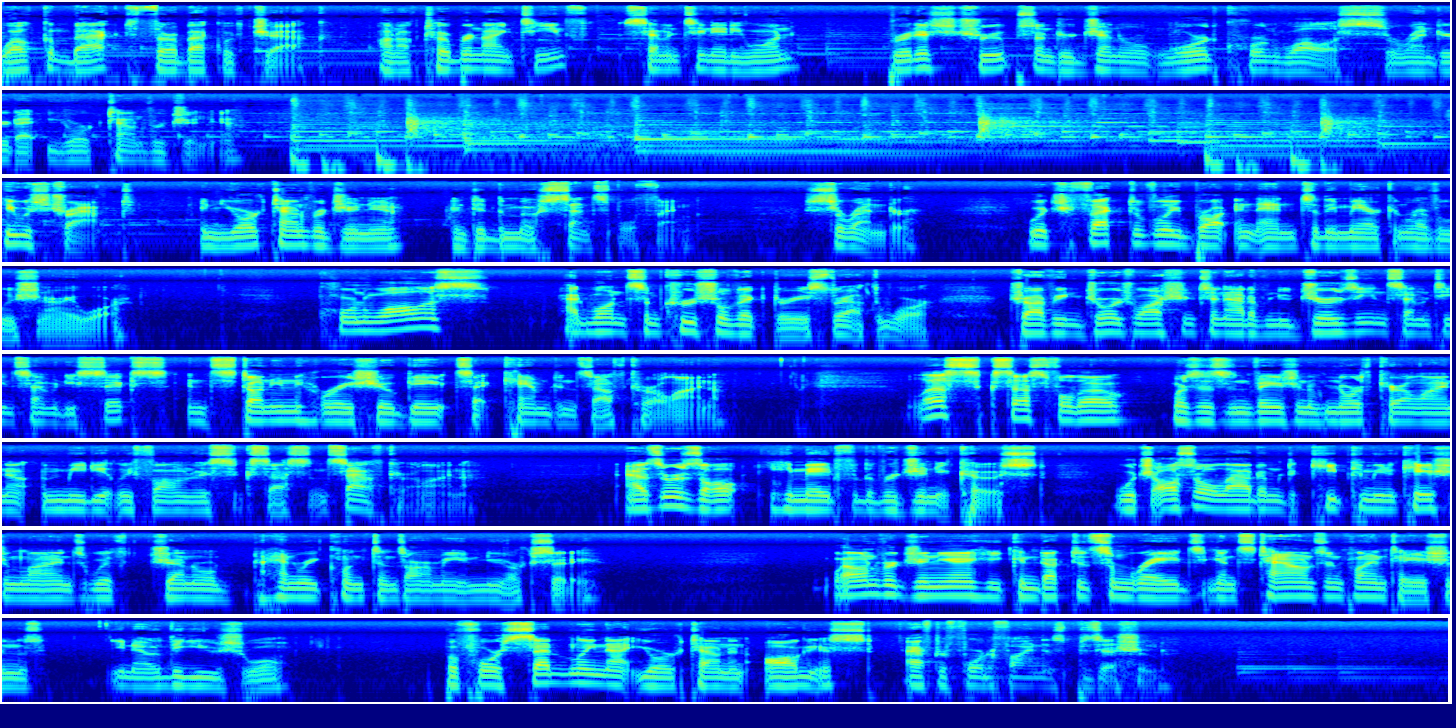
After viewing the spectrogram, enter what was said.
Welcome back to Throwback with Jack. On October 19th, 1781, British troops under General Lord Cornwallis surrendered at Yorktown, Virginia. He was trapped in Yorktown, Virginia, and did the most sensible thing surrender, which effectively brought an end to the American Revolutionary War. Cornwallis had won some crucial victories throughout the war, driving George Washington out of New Jersey in 1776 and stunning Horatio Gates at Camden, South Carolina. Less successful, though, was his invasion of North Carolina immediately following his success in South Carolina. As a result, he made for the Virginia coast, which also allowed him to keep communication lines with General Henry Clinton's army in New York City. While in Virginia, he conducted some raids against towns and plantations, you know, the usual, before settling at Yorktown in August after fortifying his position.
